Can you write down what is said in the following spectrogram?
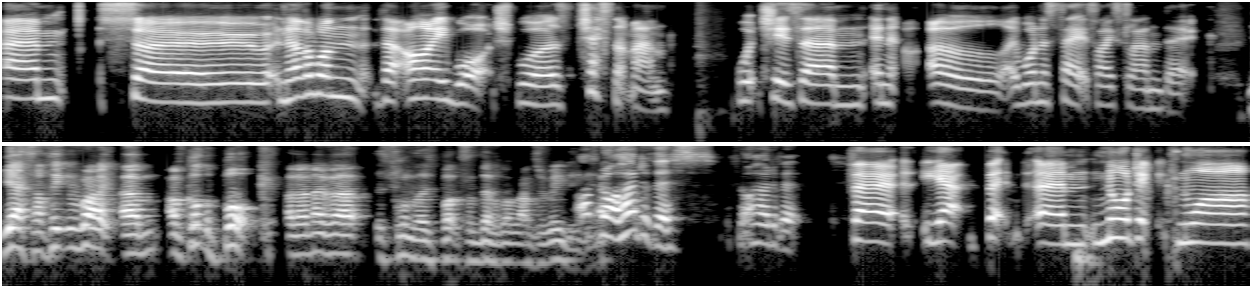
Um, so another one that I watched was Chestnut Man, which is um in oh I want to say it's Icelandic. Yes, I think you're right. Um, I've got the book, and I never. It's one of those books I've never got around to reading. I've yet. not heard of this. I've not heard of it. There, yeah, but um Nordic noir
